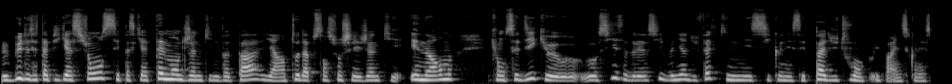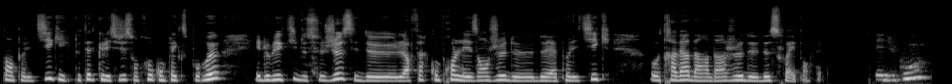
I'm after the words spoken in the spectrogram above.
Le but de cette application, c'est parce qu'il y a tellement de jeunes qui ne votent pas, il y a un taux d'abstention chez les jeunes qui est énorme, qu'on s'est dit que aussi ça devait aussi venir du fait qu'ils ne s'y connaissaient pas du tout, en, ils ne se connaissent pas en politique et peut-être que les sujets sont trop complexes pour eux. Et l'objectif de ce jeu, c'est de leur faire comprendre les enjeux de, la politique au travers d'un d'un jeu de, de swipe en fait. Et du coup,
